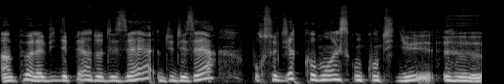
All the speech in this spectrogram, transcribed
un peu à la vie des pères de désert, du désert pour se dire comment est-ce qu'on continue, euh,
